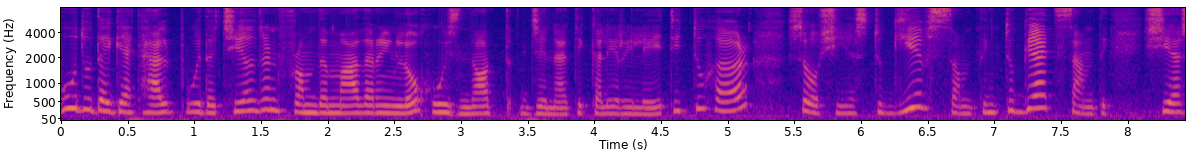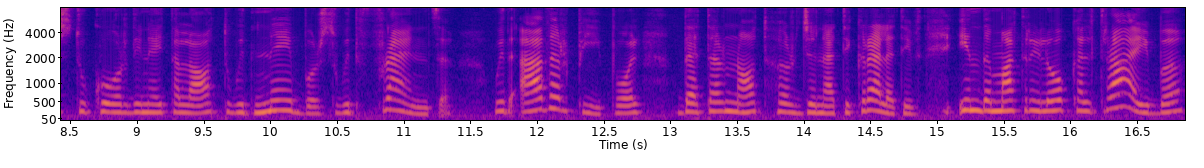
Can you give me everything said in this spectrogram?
who do they get help with the children from the mother-in-law who is not genetically related to her so she has to give something to get something she has to coordinate a lot with neighbors with friends with other people that are not her genetic relatives in the matrilocal tribe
